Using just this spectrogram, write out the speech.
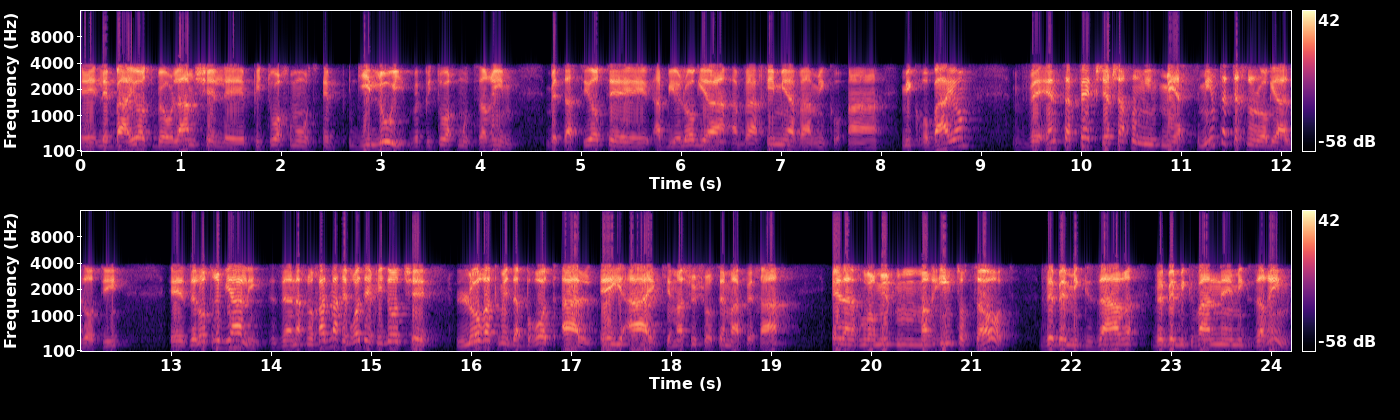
לבעיות בעולם של פיתוח, גילוי ופיתוח מוצרים בתעשיות הביולוגיה והכימיה והמיקרוביום, ואין ספק שאיך שאנחנו מיישמים את הטכנולוגיה הזאת, זה לא טריוויאלי. זה אנחנו אחת מהחברות היחידות שלא רק מדברות על AI כמשהו שעושה מהפכה, אלא אנחנו כבר מראים תוצאות, ובמגזר ובמגוון אה, מגזרים.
